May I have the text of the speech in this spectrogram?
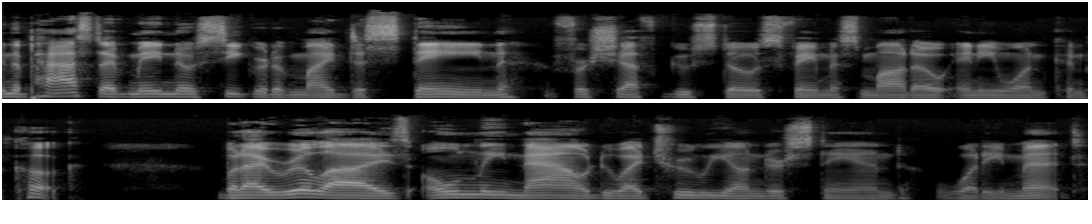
in the past, I've made no secret of my disdain for Chef Gusteau's famous motto, anyone can cook. But I realize only now do I truly understand what he meant.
